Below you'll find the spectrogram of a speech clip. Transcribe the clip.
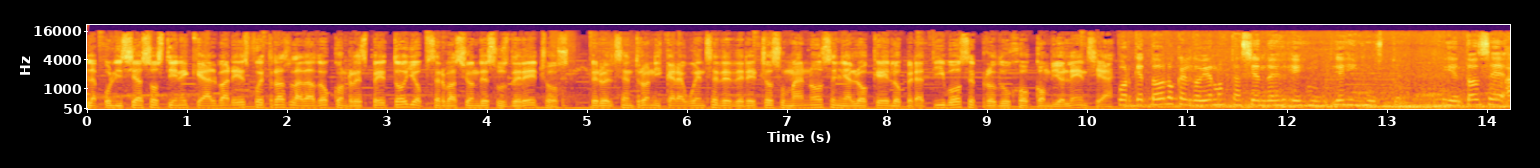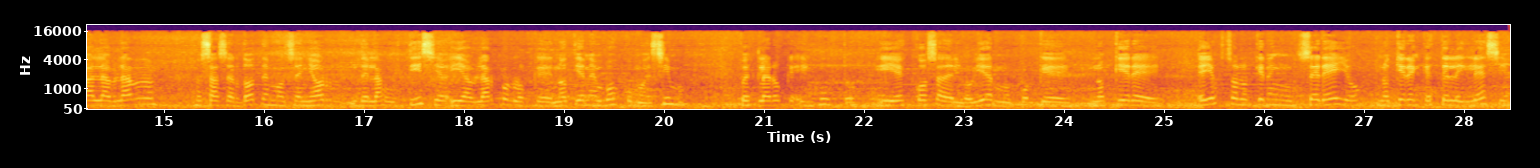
La policía sostiene que Álvarez fue trasladado con respeto y observación de sus derechos, pero el Centro Nicaragüense de Derechos Humanos señaló que el operativo se produjo con violencia. Porque todo lo que el gobierno está haciendo es, injusto. Y entonces al hablar los sacerdotes, monseñor, de la justicia y hablar por los que no tienen voz, como decimos, pues claro que es injusto y es cosa del gobierno porque no quiere, ellos solo quieren ser ellos, no quieren que esté la iglesia.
